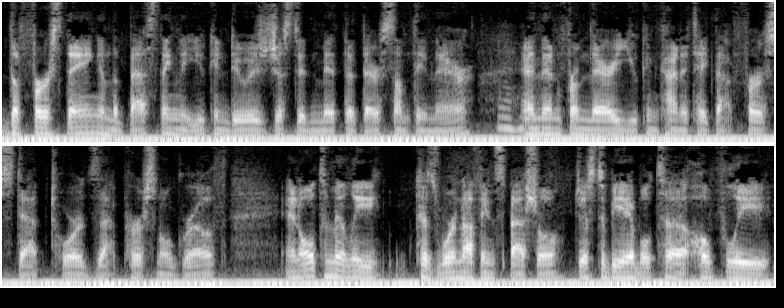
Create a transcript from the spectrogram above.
the first thing and the best thing that you can do is just admit that there's something there. Mm-hmm. And then from there, you can kind of take that first step towards that personal growth. And ultimately, because we're nothing special, just to be able to hopefully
